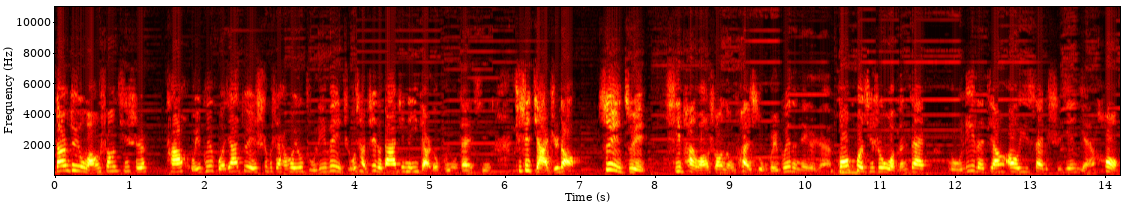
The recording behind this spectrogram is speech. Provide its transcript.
当然，对于王霜，其实他回归国家队是不是还会有主力位置？我想这个大家真的一点都不用担心。其实贾指导最最期盼王霜能快速回归的那个人，包括其实我们在努力的将奥运赛的时间延后。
